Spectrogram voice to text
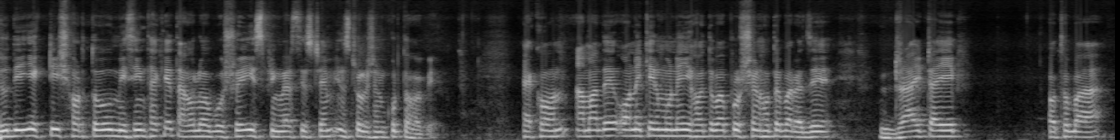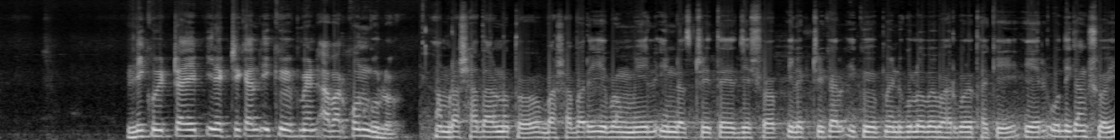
যদি একটি শর্তও মিসিং থাকে, তাহলে অবশ্যই স্প্রিংলার সিস্টেম ইনস্টলেশন করতে হবে। এখন আমাদের অনেকের মনেই হয়তো বা প্রশ্ন হতে পারে যে ড্রাই টাইপ অথবা লিকুইড টাইপ ইলেকট্রিক্যাল ইকুইপমেন্ট আবার কোনগুলো? আমরা সাধারণত বাসাবাড়ি এবং মিল ইন্ডাস্ট্রিতে যেসব ইলেকট্রিক্যাল ইকুইপমেন্টগুলো ব্যবহার করে থাকি এর অধিকাংশই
